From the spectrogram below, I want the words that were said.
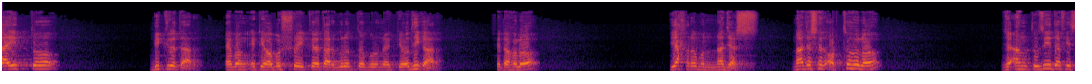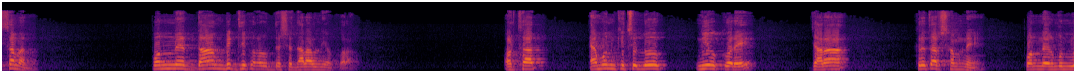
দায়িত্ব বিক্রেতার এবং এটি অবশ্যই ক্রেতার গুরুত্বপূর্ণ একটি অধিকার, সেটা হলো ইয়াহরমুন নাজাস নাজাসের অর্থ হলো যে আন্তুজিদ আফিসামান পণ্যের দাম বৃদ্ধি করার উদ্দেশ্যে দালাল নিয়োগ করা। অর্থাৎ এমন কিছু লোক নিয়োগ করে যারা ক্রেতার সামনে পণ্যের মূল্য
